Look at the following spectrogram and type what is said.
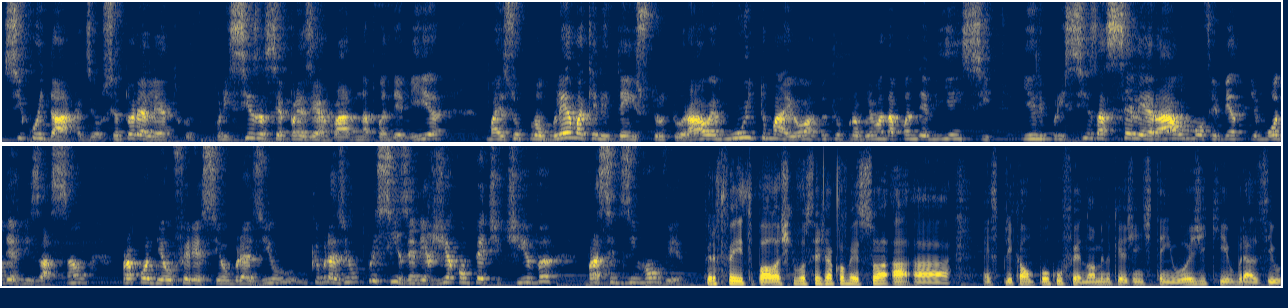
se cuidar. Quer dizer, o setor elétrico precisa ser preservado na pandemia, mas o problema que ele tem estrutural é muito maior do que o problema da pandemia em si e ele precisa acelerar o movimento de modernização para poder oferecer ao Brasil o que o Brasil precisa, energia competitiva para se desenvolver. Perfeito, Paulo. Acho que você já começou a, a, explicar um pouco o fenômeno que a gente tem hoje, que o Brasil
